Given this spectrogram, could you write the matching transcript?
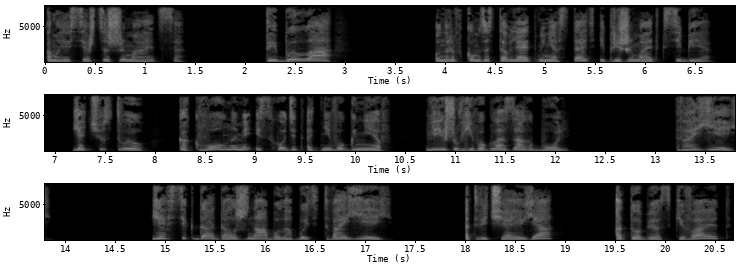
а мое сердце сжимается. «Ты была...» Он рывком заставляет меня встать и прижимает к себе. Я чувствую, как волнами исходит от него гнев, вижу в его глазах боль. «Твоей! Я всегда должна была быть твоей!» Отвечаю я, а Тобиас кивает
